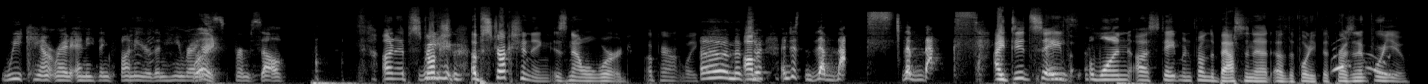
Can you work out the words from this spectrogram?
we can't write anything funnier than he writes Right. for himself. an obstruction, obstructioning is now a word, apparently. Oh, I'm Um, and just the backs, the backs. I did save Please. one uh, statement from the bassinet of the 45th president for you.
